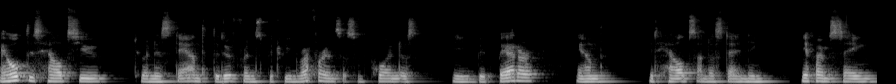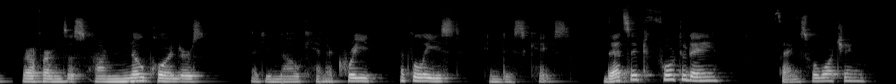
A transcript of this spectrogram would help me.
I hope this helps you to understand the difference between references and pointers a bit better and it helps understanding if I'm saying references are no pointers that you now can agree, at least in this case. That's it for today. Thanks for watching.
